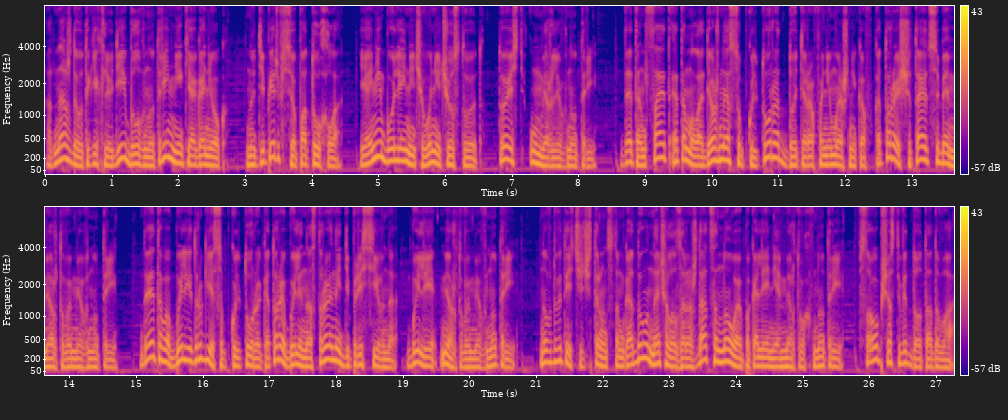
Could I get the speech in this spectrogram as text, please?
Однажды у таких людей был внутри некий огонек, но теперь все потухло, и они более ничего не чувствуют, то есть умерли внутри. Dead Inside – это молодежная субкультура дотеров-анимешников, которые считают себя мертвыми внутри. До этого были и другие субкультуры, которые были настроены депрессивно, были мертвыми внутри. Но в 2014 году начало зарождаться новое поколение мертвых внутри в сообществе Dota 2.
